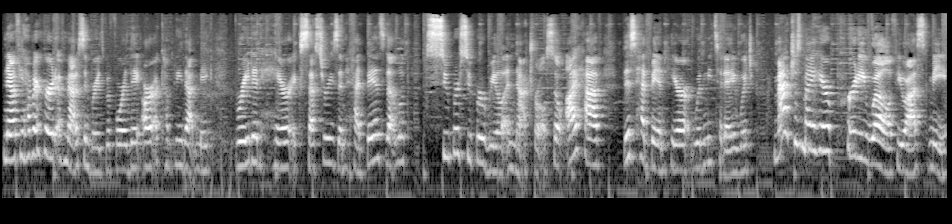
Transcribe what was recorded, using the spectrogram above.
Now if you haven't heard of Madison Braids before, they are a company that make braided hair accessories and headbands that look super super real and natural. So I have this headband here with me today which matches my hair pretty well if you ask me.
